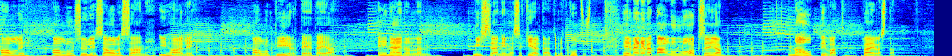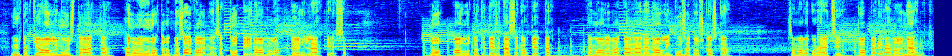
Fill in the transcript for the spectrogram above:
Alli Allun sylissä ollessaan ihaili Allun piirteitä ja ei näin ollen missään nimessä kieltäytynyt kutsusta. He menivät Allun luokse ja nauttivat päivästä. Yhtäkkiä Alli muistaa, että hän oli unohtanut myös avaimensa kotiin aamulla töihin lähtiessä. No, Allu toki tiesi tässä kohti, että tämä oli vain tällainen Allin kusetus, koska samalla kun hän etsi paperia, hän oli nähnyt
